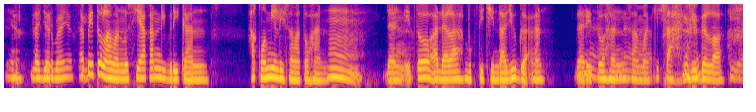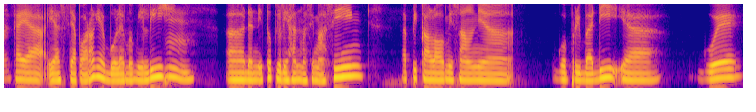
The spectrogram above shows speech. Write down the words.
ya Belajar tapi- banyak sih. tapi itulah manusia kan diberikan hak memilih sama Tuhan Hmm. dan itu adalah bukti cinta juga kan dari Benar, Tuhan benar. sama kita gitu loh Yes. kayak ya setiap orang ya boleh memilih Hmm. eh, dan itu pilihan masing-masing tapi kalau misalnya gue pribadi ya gue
